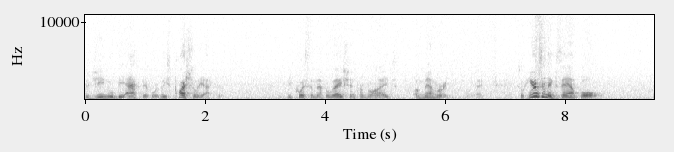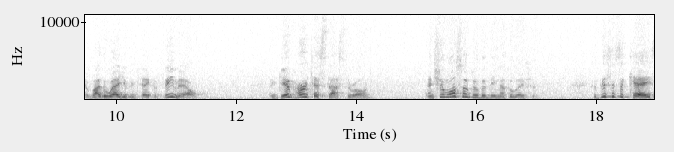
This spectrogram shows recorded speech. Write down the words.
The gene will be active, or at least partially active, because the methylation provides a memory. Okay? So here's an example. And by the way, you can take a female and give her testosterone, and she'll also do the demethylation. So this is a case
